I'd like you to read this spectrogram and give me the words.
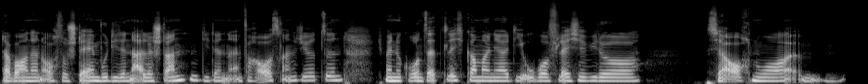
da waren dann auch so Stellen, wo die dann alle standen, die dann einfach ausrangiert sind. Ich meine, grundsätzlich kann man ja die Oberfläche wieder, ist ja auch nur ähm,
